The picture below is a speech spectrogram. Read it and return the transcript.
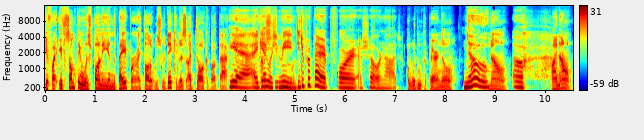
if I, if something was funny in the paper, I thought it was ridiculous. I'd talk about that. yeah, I get what you mean. Did you prepare before a show or not? I wouldn't prepare. No, No. no. Oh. I know,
